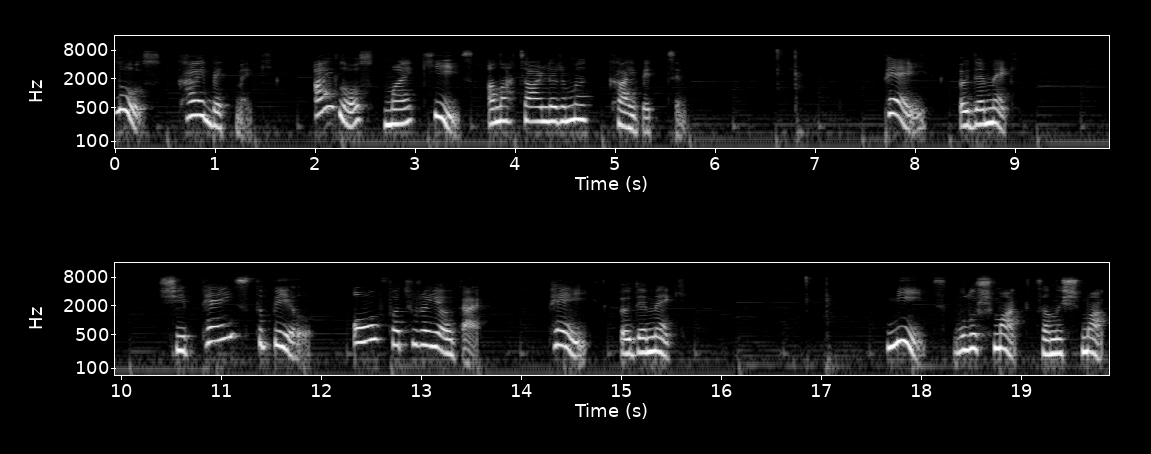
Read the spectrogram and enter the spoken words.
Lose, kaybetmek. I lost my keys. Anahtarlarımı kaybettim. Pay, ödemek. She pays the bill. O faturayı öder. Pay, ödemek. Meet, buluşmak, tanışmak.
